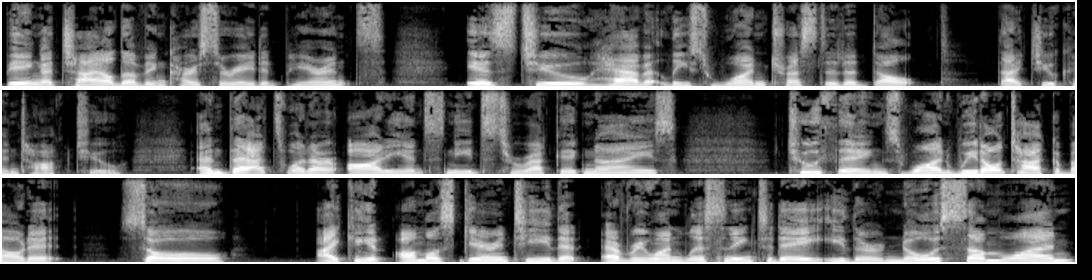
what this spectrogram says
being a child of incarcerated parents, is to have at least one trusted adult that you can talk to. And that's what our audience needs to recognize. Two things. One, we don't talk about it. So I can almost guarantee that everyone listening today either knows someone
